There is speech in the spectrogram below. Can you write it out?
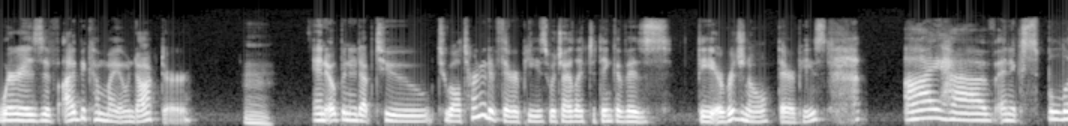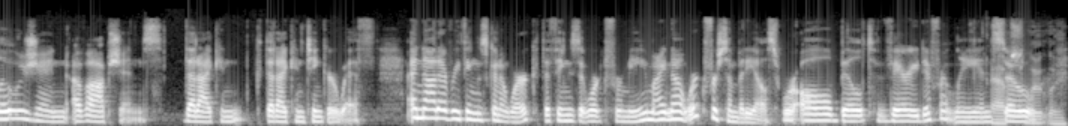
Whereas if I become my own doctor mm. and open it up to to alternative therapies, which I like to think of as the original therapies, I have an explosion of options that I can that I can tinker with. And not everything's going to work. The things that worked for me might not work for somebody else. We're all built very differently, and Absolutely. so,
